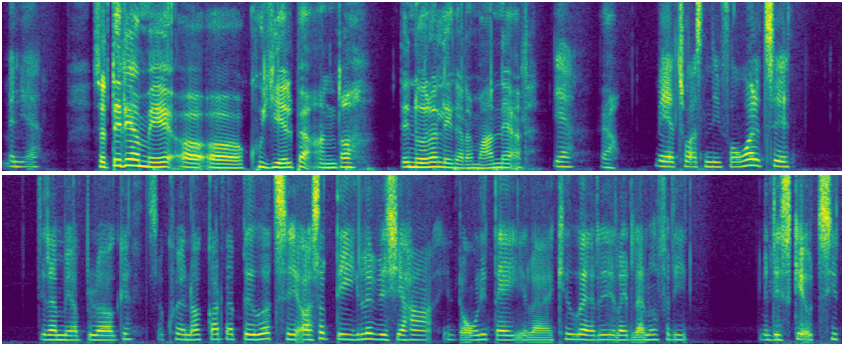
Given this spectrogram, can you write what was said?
men ja, Så det der med at, at kunne hjælpe andre, det er noget, der ligger dig meget nært. men jeg tror sådan i forhold til det der med at blogge, så kunne jeg nok godt være bedre til også at dele, hvis jeg har en dårlig dag, eller er ked af det, eller et eller andet, fordi men det sker jo tit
